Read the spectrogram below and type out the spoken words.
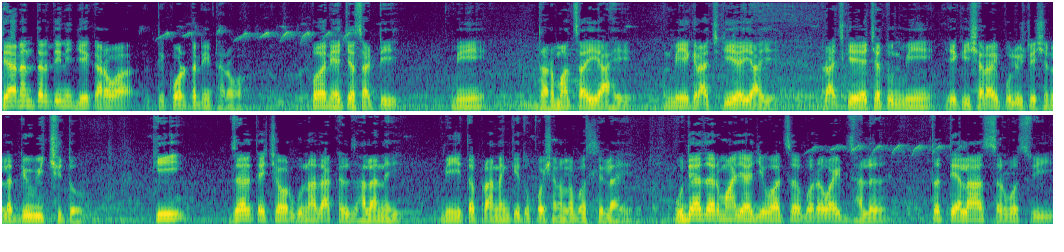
त्यानंतर तिने जे करावा ते कोर्टाने ठरवा. पण याच्यासाठी मी धर्माचाही आहे. पण मी एक राजकीयही आहे. राजकीय याच्यातून मी एक इशाराही पोलीस स्टेशनला देऊ इच्छितो की जर त्याच्यावर गुन्हा दाखल झाला नाही मी इथं प्राणांकित उपोषणाला बसलेलं आहे. उद्या जर माझ्या जीवाचं बरं वाईट झालं तर त्याला सर्वस्वी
